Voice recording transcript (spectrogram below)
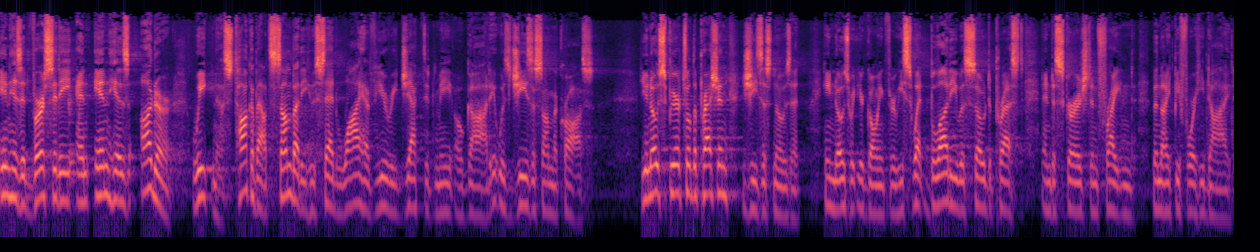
In his adversity and in his utter weakness. Talk about somebody who said, Why have you rejected me, O God? It was Jesus on the cross. You know spiritual depression? Jesus knows it. He knows what you're going through. He sweat blood. He was so depressed and discouraged and frightened the night before he died.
